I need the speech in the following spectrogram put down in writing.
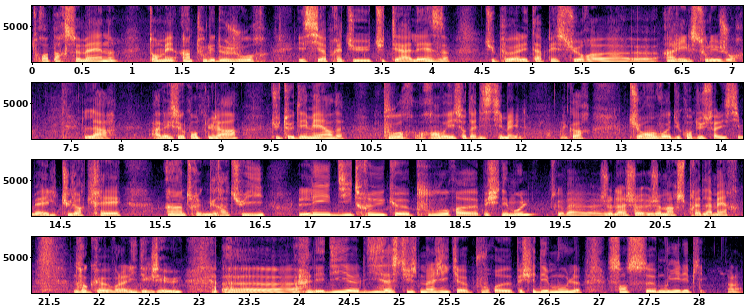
Trois par semaine, t'en mets un tous les deux jours. Et si après tu t'es à l'aise, tu peux aller taper sur un reel tous les jours. Là, avec ce contenu-là, tu te démerdes pour renvoyer sur ta liste email. D'accord? Tu renvoies du contenu sur les emails, tu leur crées un truc gratuit, les 10 trucs pour euh, pêcher des moules, parce que bah, je, marche près de la mer, donc euh, voilà l'idée que j'ai eue. Euh, les 10, 10, astuces magiques pour pêcher des moules sans se mouiller les pieds. Voilà.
